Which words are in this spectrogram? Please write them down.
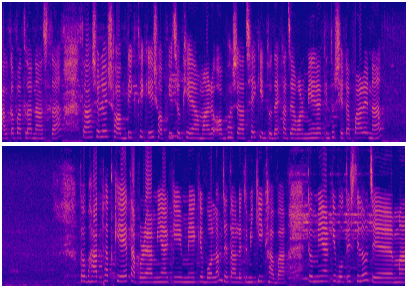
হালকা পাতলা নাস্তা। তো আসলে সব দিক থেকে সব কিছু খেয়ে আমার অভ্যাস আছে, কিন্তু দেখা যায় আমার মেয়েরা কিন্তু সেটা পারে না। তো ভাত ঠাত খেয়ে তারপরে আমি আর কি মেয়েকে বললাম যে, তাহলে তুমি কি খাবা? তো মেয়ে আর কি বলতেছিল যে, মা,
